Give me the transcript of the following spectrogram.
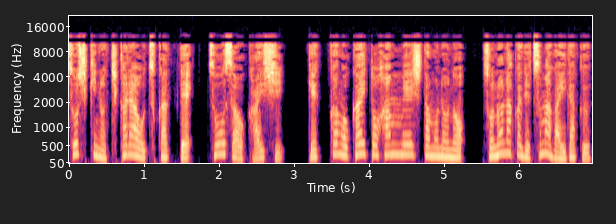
組織の力を使って捜査を開始。結果誤解と判明したものの、その中で妻が抱く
